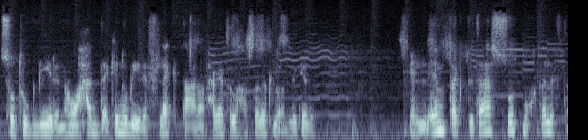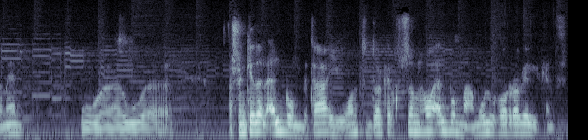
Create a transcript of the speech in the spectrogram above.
صوته كبير إن هو حد أكنه بيرفلكت على الحاجات اللي حصلت له قبل كده. ال impact بتاع الصوت مختلف تماما. و... و... عشان كده الألبوم بتاع You Want It Darker خصوصا إن هو ألبوم معمول وهو الراجل اللي كان في,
